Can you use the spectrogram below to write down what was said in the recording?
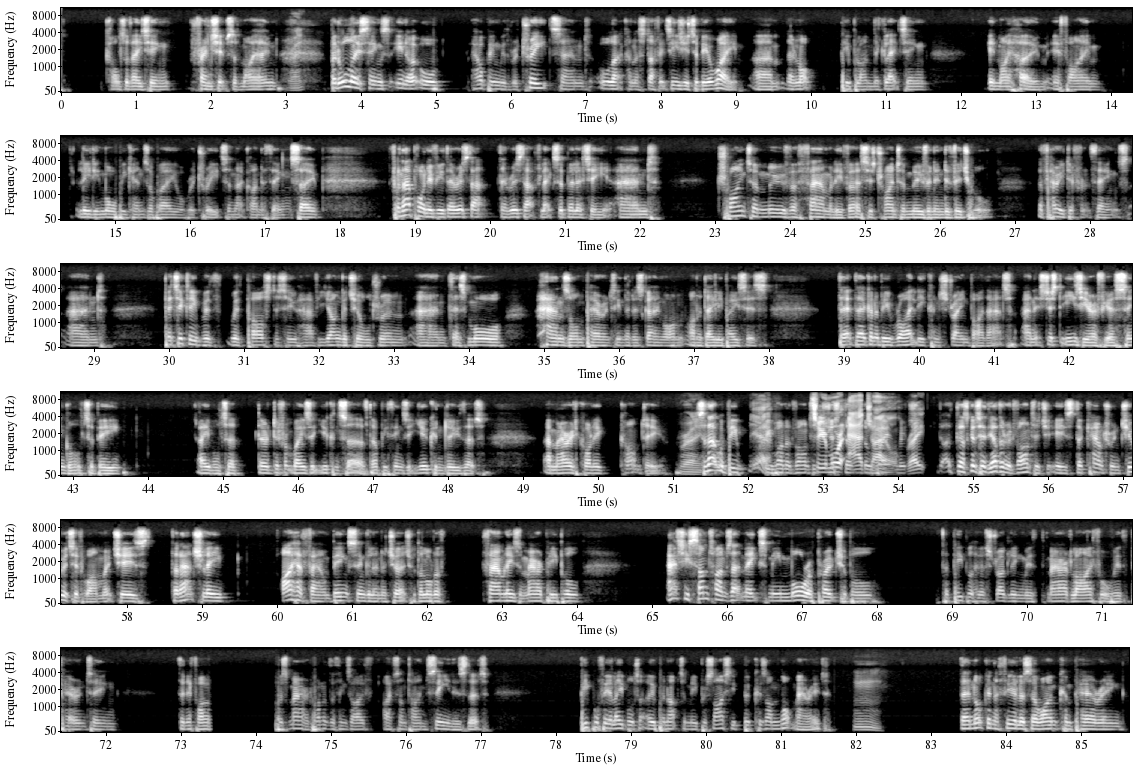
cultivating friendships of my own Right. But all those things, you know, or helping with retreats and all that kind of stuff, it's easier to be away. Um, they're not people I'm neglecting in my home if I'm leading more weekends away or retreats and that kind of thing. So, from that point of view, there is that there is that flexibility and trying to move a family versus trying to move an individual are very different things and particularly with with pastors who have younger children and there's more hands-on parenting that is going on on a daily basis they're, they're going to be rightly constrained by that and it's just easier if you're single to be able to there are different ways that you can serve there'll be things that you can do that a married colleague can't do Right. so that would be, Yeah. be one advantage so you're more the- the agile, which- right? I was going to say the other advantage is the counterintuitive one, which is that actually I have found being single in a church with a lot of families and married people, actually sometimes that makes me more approachable for people who are struggling with married life or with parenting than if I was married. One of the things I've I've sometimes seen is that people feel able to open up to me precisely because I'm not married Mm. they're not going to feel as though I'm comparing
